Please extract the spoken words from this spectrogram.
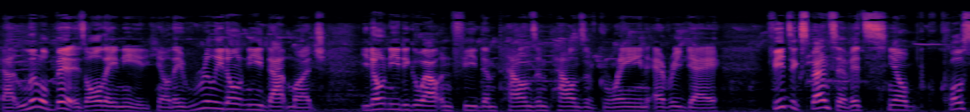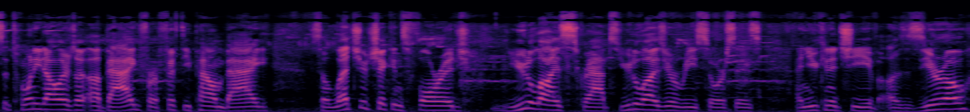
that little bit is all they need. You know, they really don't need that much. You don't need to go out and feed them pounds and pounds of grain every day feed's expensive. It's, you know, close to $20 a bag for a 50 pound bag. So let your chickens forage, utilize scraps, utilize your resources, and you can achieve a zero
